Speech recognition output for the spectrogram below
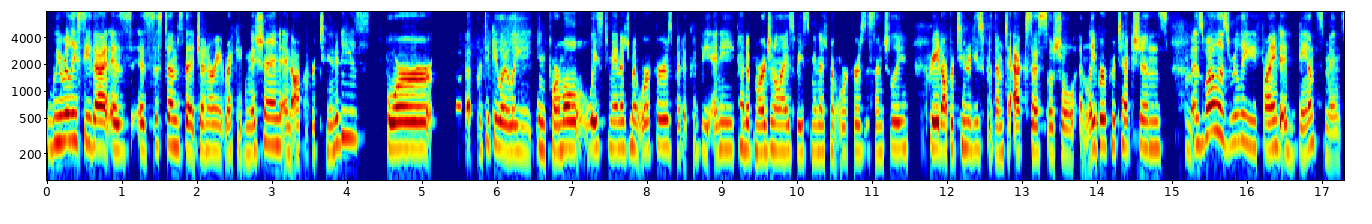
we really see that as as systems that generate recognition and opportunities for particularly informal waste management workers, but it could be any kind of marginalized waste management workers essentially, create opportunities for them to access social and labor protections, um, as well as really find advancement,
